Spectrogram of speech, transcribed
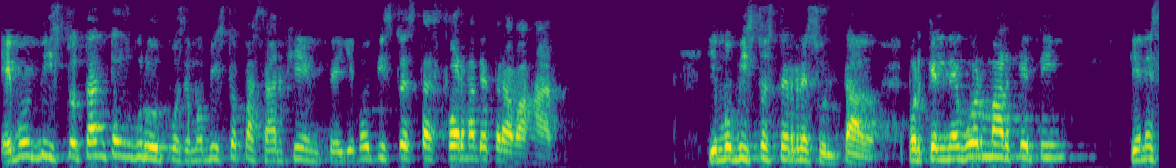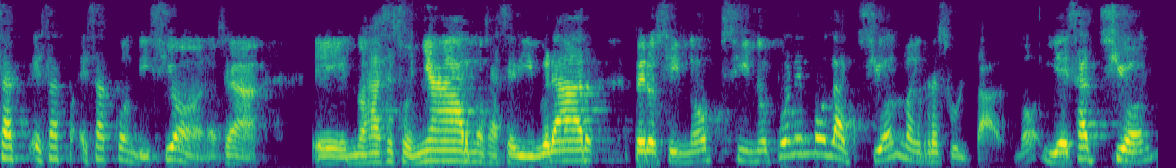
hemos visto tantos grupos, hemos visto pasar gente y hemos visto estas formas de trabajar y hemos visto este resultado, porque el network marketing tiene esa, esa, esa condición, o sea, eh, nos hace soñar, nos hace vibrar, pero si no, si no ponemos la acción, no hay resultado, ¿no? Y esa acción,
